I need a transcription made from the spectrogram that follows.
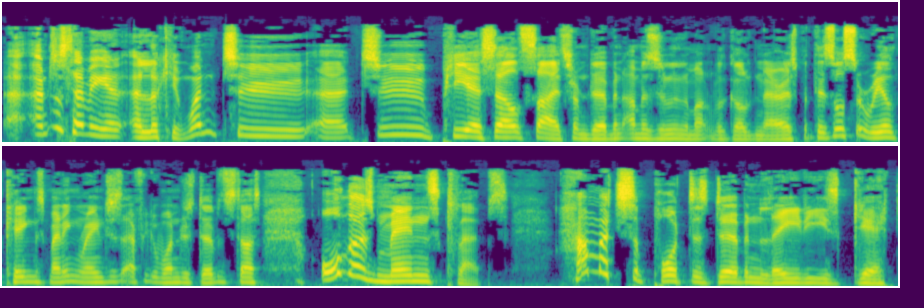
Uh, I'm just having a, a look here. One, two, uh, two PSL sides from Durban, Amazulu and Lamontville Golden Arrows, but there's also Real Kings, Manning Rangers, Africa Wanderers, Durban Stars. All those men's clubs. How much support does Durban Ladies get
